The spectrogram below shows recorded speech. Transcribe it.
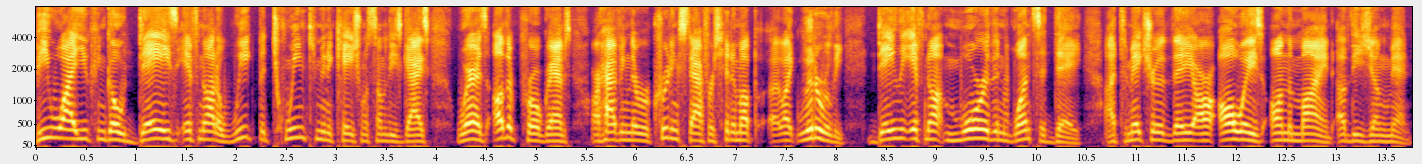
BYU can go days, if not a week, between communication with some of these guys, whereas other programs are having their recruiting staffers hit them up uh, like literally daily, if not more than once a day uh, to make sure that they are always on the mind of these young men.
